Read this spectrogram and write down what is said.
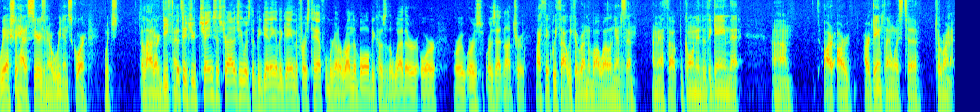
We actually had a series in there where we didn't score, which allowed our defense. But did you change the strategy? Was the beginning of the game, the first half, we're going to run the ball because of the weather, or or or is, or is that not true? I think we thought we could run the ball well against them. I mean, I thought going into the game that um, our, our our game plan was to to run it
